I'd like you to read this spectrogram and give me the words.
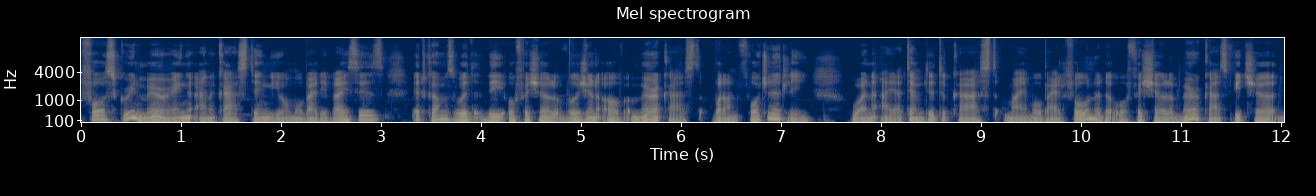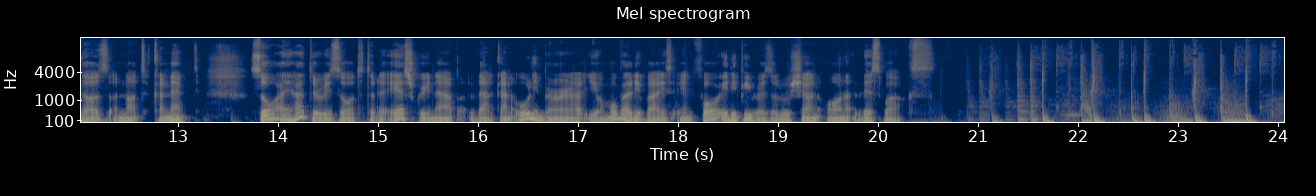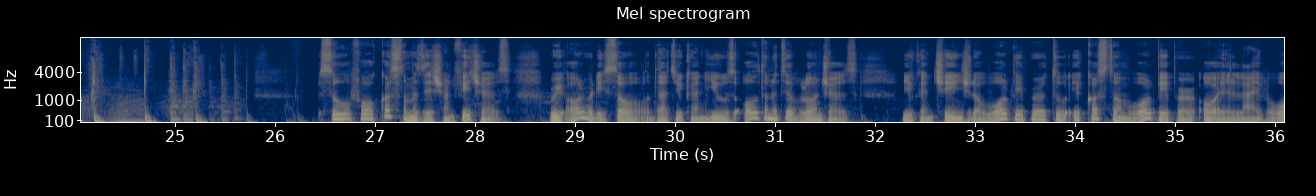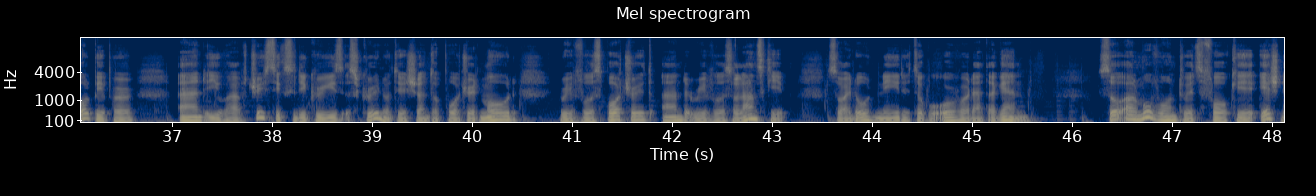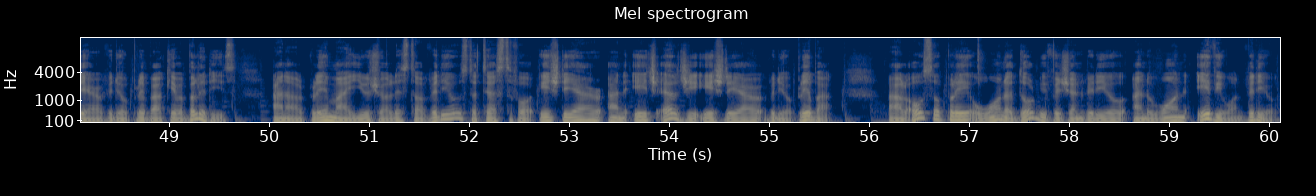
For screen mirroring and casting your mobile devices, it comes with the official version of Miracast, but unfortunately, when I attempted to cast my mobile phone, the official Miracast feature does not connect. So I had to resort to the AirScreen app that can only mirror your mobile device in 480p resolution on this box. So for customization features, we already saw that you can use alternative launchers. You can change the wallpaper to a custom wallpaper or a live wallpaper and you have 360 degrees screen rotation to portrait mode, reverse portrait and reverse landscape. So I don't need to go over that again. So I'll move on to its 4K HDR video playback capabilities and I'll play my usual list of videos to test for HDR and HLG HDR video playback. I'll also play one Dolby Vision video and one AV1 video.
